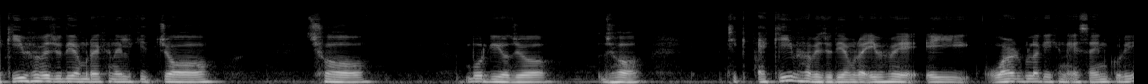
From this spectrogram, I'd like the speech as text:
একইভাবে যদি আমরা এখানে লিখি চ ছ, বর্গীয় জ, ঝ, ঠিক একইভাবে যদি আমরা এইভাবে এই ওয়ার্ডগুলোকে এখানে অ্যাসাইন করি,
